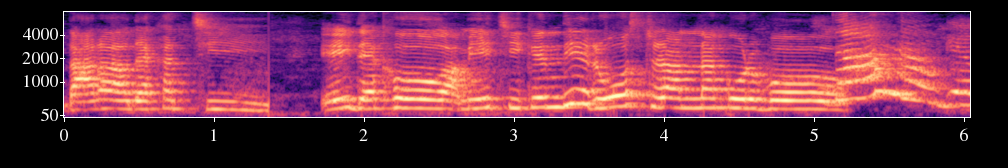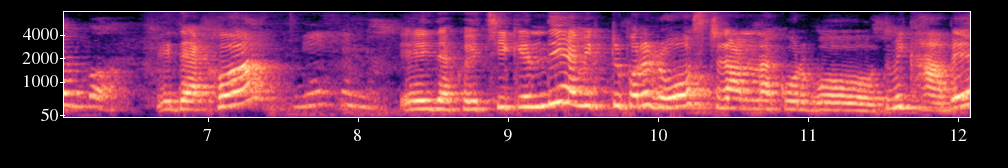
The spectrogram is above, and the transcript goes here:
দাঁড়াও দেখাচ্ছি। এই দেখো আমি এই চিকেন দিয়ে রোস্ট রান্না করব। এই দেখো এই দেখো এই চিকেন দিয়ে আমি একটু পরে রোস্ট রান্না করব। তুমি খাবে?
